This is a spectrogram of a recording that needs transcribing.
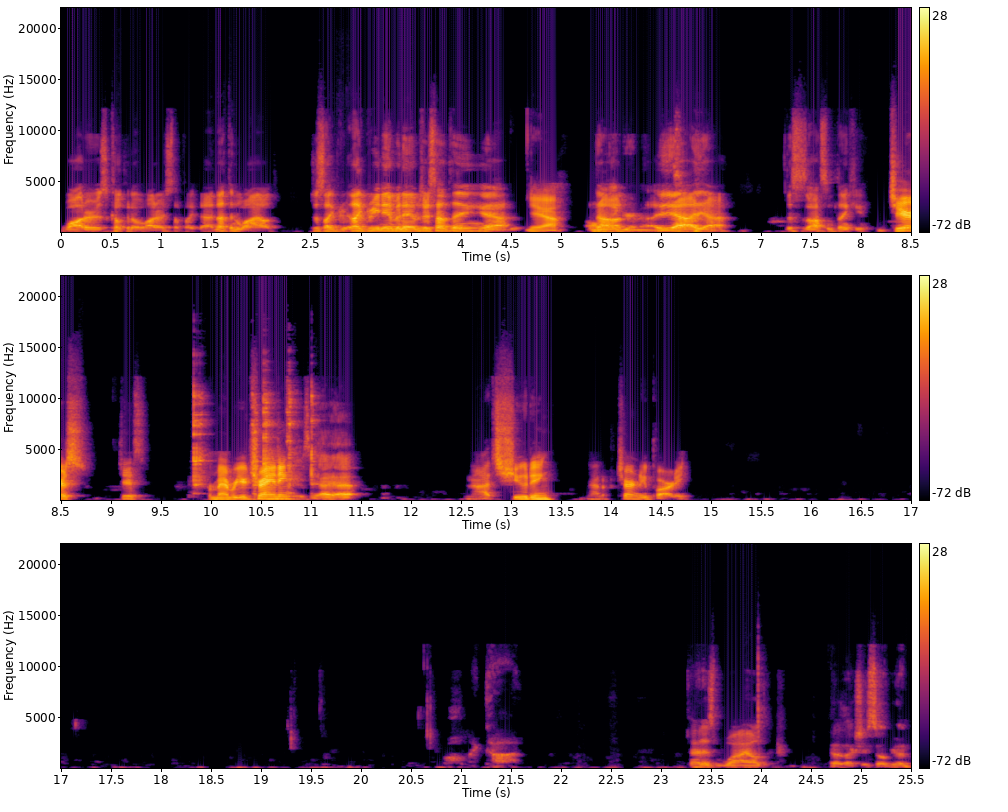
waters, coconut water, stuff like that. Nothing wild. Just like like green M and M's or something. Yeah. yeah. Only no. green. Yeah, yeah. This is awesome. Thank you. Cheers. Cheers. Remember your training. Yeah, yeah. Not shooting. Not a fraternity party. Oh my god. That is wild. That was actually so good.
